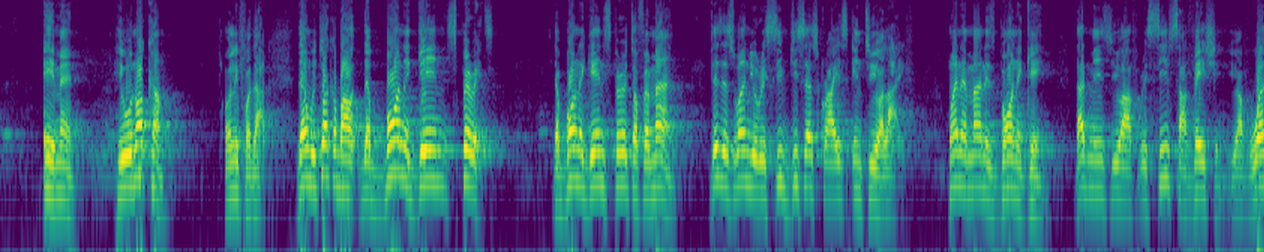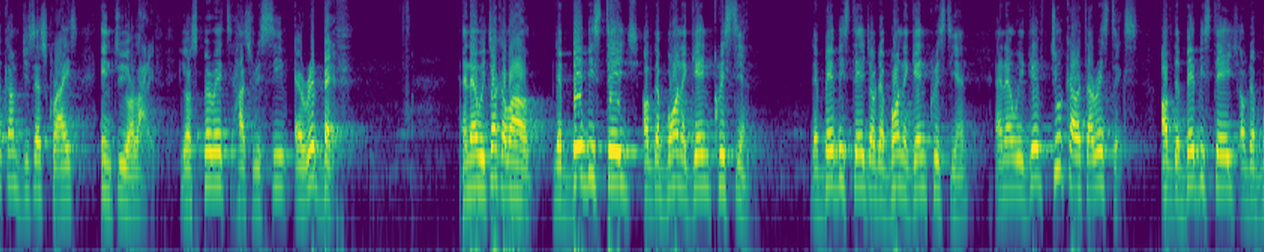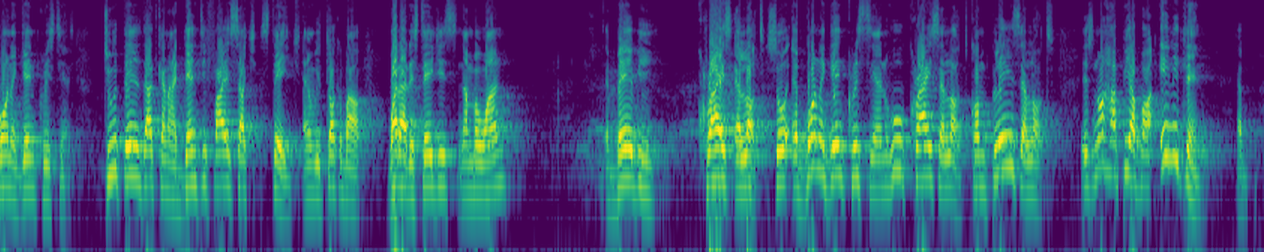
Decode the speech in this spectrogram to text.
Amen. He will not come only for that. Then we talk about the born again spirit. The born again spirit of a man. This is when you receive Jesus Christ into your life. When a man is born again, that means you have received salvation. You have welcomed Jesus Christ into your life. Your spirit has received a rebirth. And then we talk about the baby stage of the born again Christian. The baby stage of the born again Christian. And then we give two characteristics of the baby stage of the born again Christians. Two things that can identify such stage. And we talk about what are the stages. Number one, the baby cries a lot. So a born again Christian who cries a lot, complains a lot, is not happy about anything.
